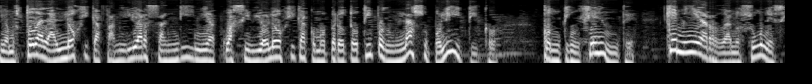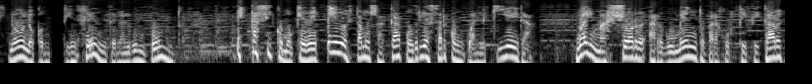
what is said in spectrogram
digamos, toda la lógica familiar sanguínea, cuasi biológica, como prototipo de un lazo político contingente. ¿Qué mierda nos une si no lo contingente en algún punto? Es casi como que de pedo estamos acá, podría ser con cualquiera. No hay mayor argumento para justificar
